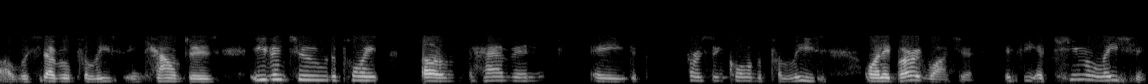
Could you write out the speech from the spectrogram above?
uh, with several police encounters, even to the point of having a person call the police on a bird watcher. It's the accumulation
